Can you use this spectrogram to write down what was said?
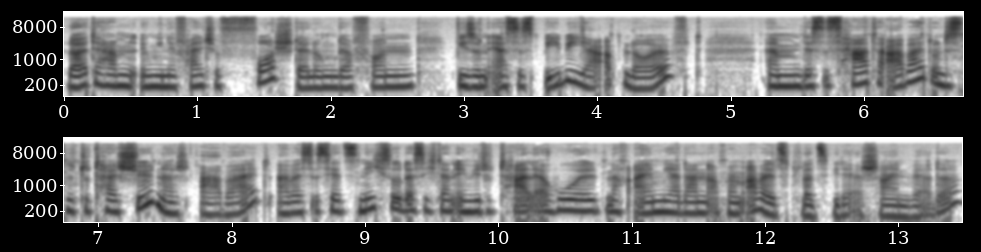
Leute haben irgendwie eine falsche Vorstellung davon, wie so ein erstes Babyjahr abläuft. Ähm, das ist harte Arbeit und es ist eine total schöne Arbeit, aber es ist jetzt nicht so, dass ich dann irgendwie total erholt nach einem Jahr dann auf meinem Arbeitsplatz wieder erscheinen werde.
